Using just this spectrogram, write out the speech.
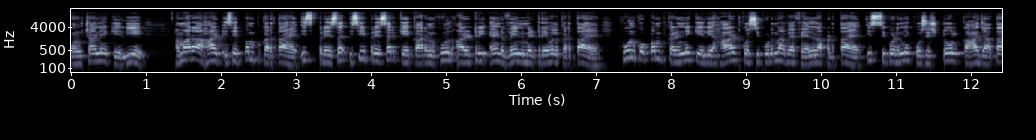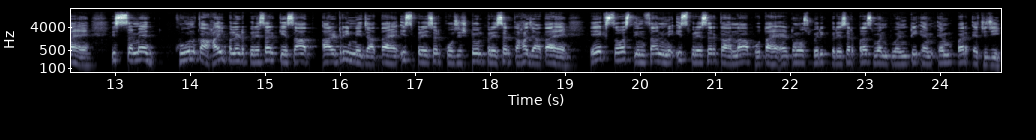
पहुँचाने के लिए हमारा हार्ट इसे पंप करता है। इस प्रेशर, इसी प्रेशर के कारण खून आर्टरी एंड वेन में ट्रेवल करता है। खून को पंप करने के लिए हार्ट को सिकुड़ना व फैलना पड़ता है। इस सिकुड़ने को सिस्टोल कहा जाता है। इस समय खून का हाई ब्लड प्रेशर के साथ आर्टरी में जाता है। इस प्रेशर को सिस्टोल प्रेशर कहा जाता है। एक स्वस्थ इंसान में इस प्रेशर का नाप होता है atmospheric pressure plus one twenty M M पर एच जी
